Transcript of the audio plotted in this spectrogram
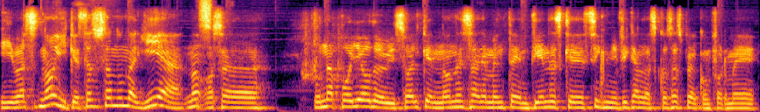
Y vas, no, y que estás usando una guía, ¿no? Sí. O sea, un apoyo audiovisual que no necesariamente entiendes qué significan las cosas, pero conforme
